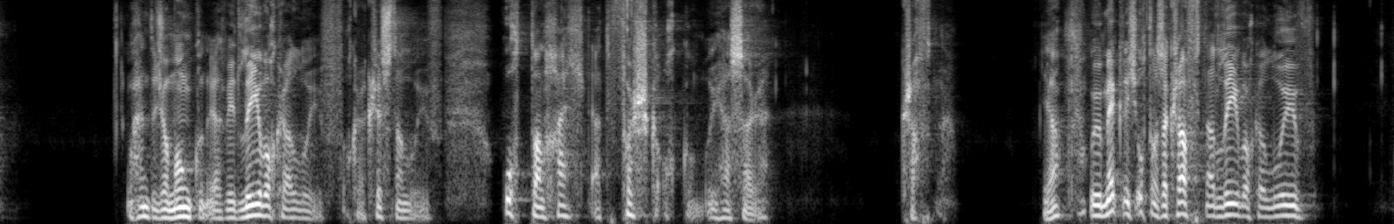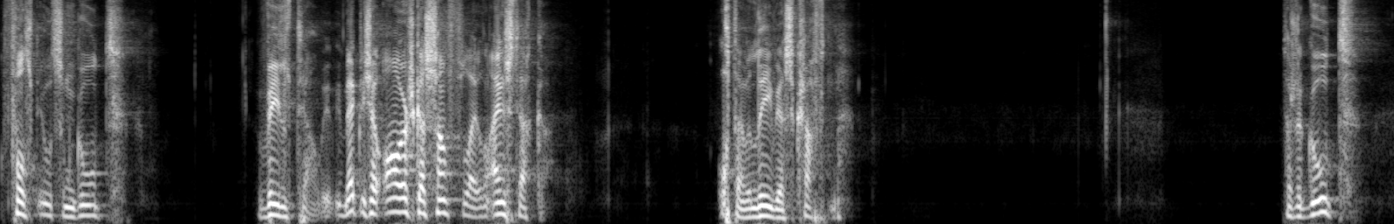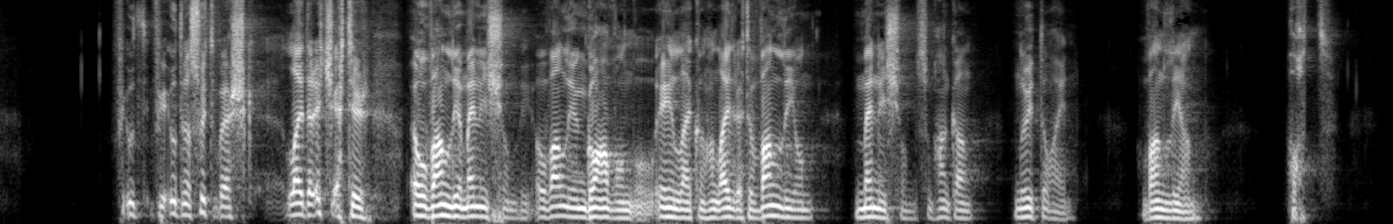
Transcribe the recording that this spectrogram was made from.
og hente jo mange er at vi lever okra liv, okra kristna liv, utan heilt at forska okkom og i hessare kraftene. Ja? Og vi mekker ikke utan hessare kraften at liv okra liv fullt ut som god vil til. Vi mekker ikke at samfunnet og einstakka utan vi lever i kraftene. Det er så god for uten å sitt versk leider ikke etter og vanlige mennesker og vanlige gaven og enleikon Han leider etter vanlige mennesker som han kan nøyte av en vanlige hatt.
